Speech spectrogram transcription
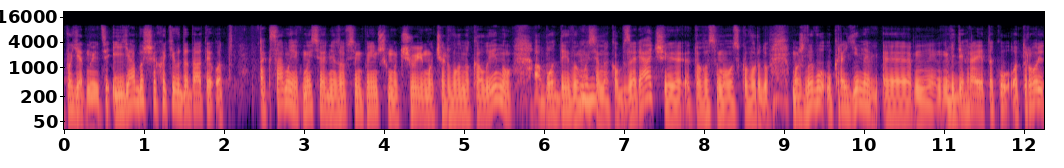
поєднуються. І я би ще хотів додати, от Так само, як ми сьогодні зовсім по-іншому чуємо червону калину або дивимося на кобзаря чи того самого сковороду. Можливо, Україна е, відіграє таку от роль,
